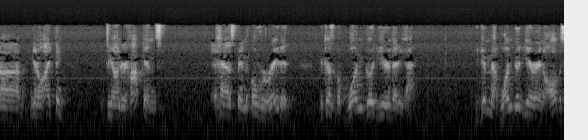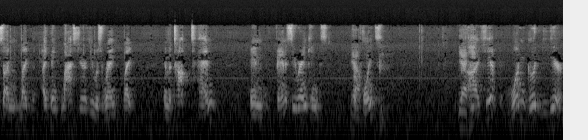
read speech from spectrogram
um, you know, I think DeAndre Hopkins has been overrated because of the one good year that he had. You give him that one good year, and all of a sudden, like I think last year he was ranked like in the top ten in fantasy rankings Yeah. for points. yeah, he, Uh, he had one good year,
